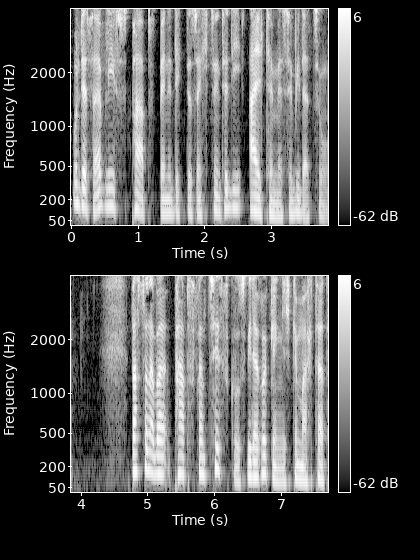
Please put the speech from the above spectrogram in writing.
und deshalb ließ Papst Benedikt XVI. die alte Messe wieder zu. Was dann aber Papst Franziskus wieder rückgängig gemacht hat,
